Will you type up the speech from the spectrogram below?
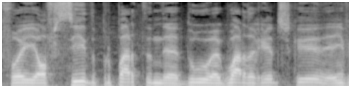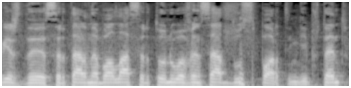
foi oferecido por parte do guarda-redes que, em vez de acertar na bola, acertou no avançado do Sporting. E, portanto,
